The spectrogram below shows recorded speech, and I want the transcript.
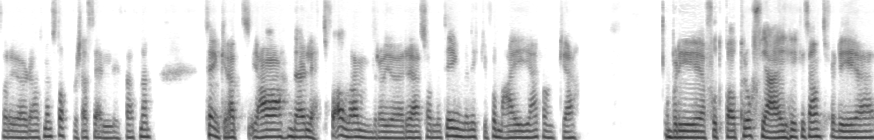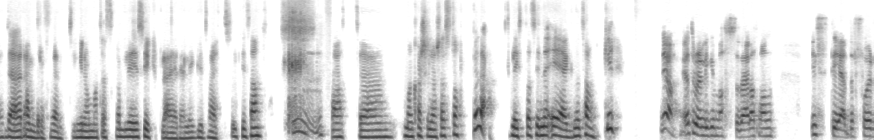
for å gjøre det. At man stopper seg selv litt. At man tenker at ja, det er lett for alle andre å gjøre sånne ting, men ikke for meg. Jeg kan ikke bli fotballproff, jeg, ikke sant. Fordi eh, det er andre forventninger om at jeg skal bli sykepleier, eller gud veit, ikke sant. Mm. At uh, man kanskje lar seg stoppe, da. Litt av sine egne tanker. Ja, jeg tror det ligger masse der. At man i stedet for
